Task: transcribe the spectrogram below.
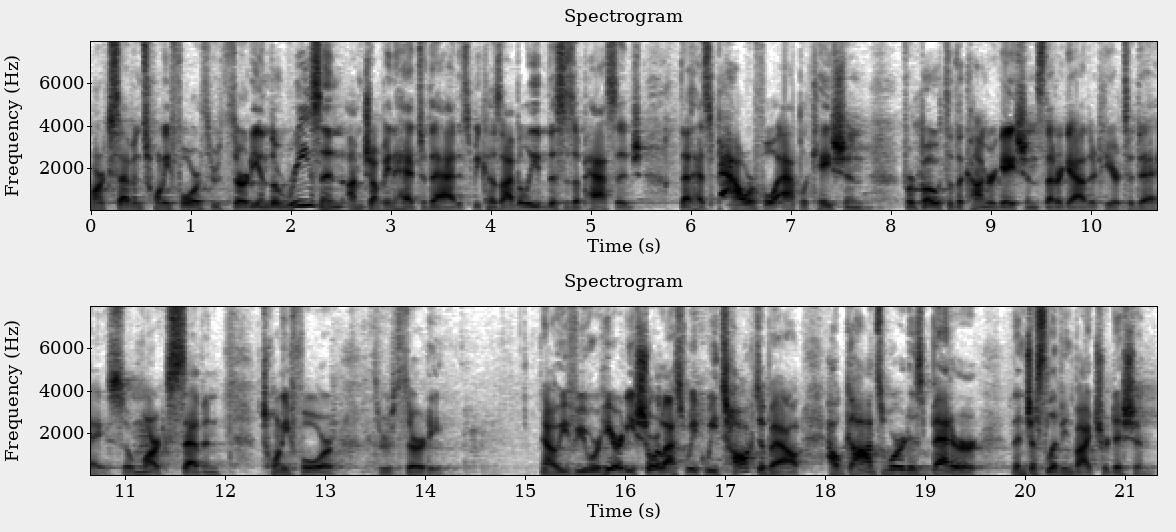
Mark 7, 24 through 30. And the reason I'm jumping ahead to that is because I believe this is a passage that has powerful application for both of the congregations that are gathered here today. So, Mark 7, 24 through 30. Now, if you were here at East Shore last week, we talked about how God's word is better than just living by tradition.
